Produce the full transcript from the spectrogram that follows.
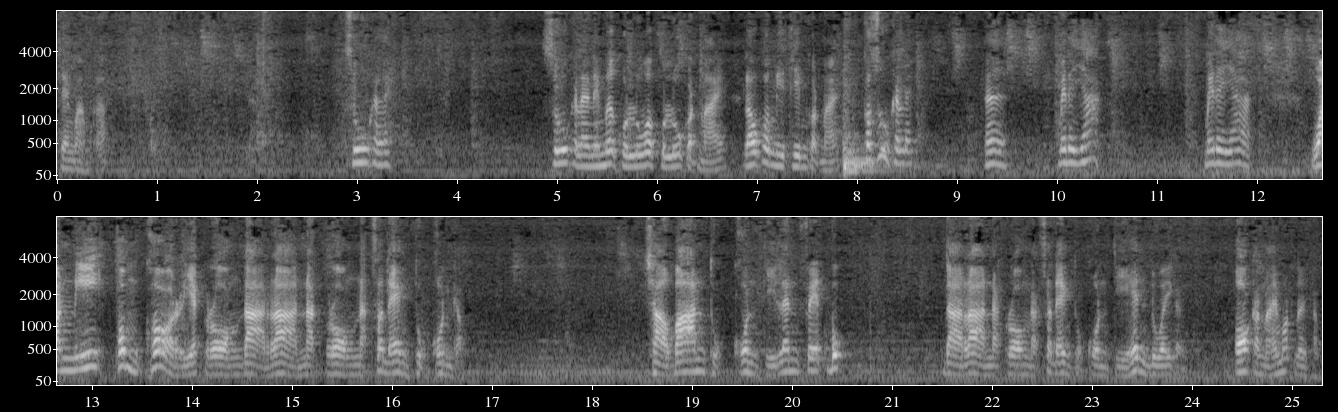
แจ้งความกลับ สู้กันเลยสู้กันเลยในเมื่อคุณรู้ว่าคุณรู้กฎหมาย เราก็มีทีมกฎหมาย ก็สู้กันเลย เออ ไม่ได้ยาก ไม่ได้ยาก วันนี้ผมข้อเรียกร้องดารานักร้องนักแสดงทุกคนครับ ชาวบ้านทุกคนที่เล่นเฟซบุ๊กดารานักร้องนักแสดงทุกคนที่เห็นด้วยกัน ออกกันหมายหมดเลยครับ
